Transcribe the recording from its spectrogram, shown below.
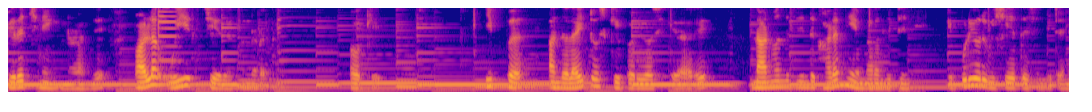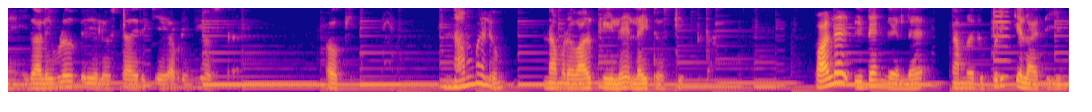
பிரச்சனைகள் நடந்து பல உயிர் சேதங்கள் நடக்குது. ஓகே இப்போ அந்த லைட் ஹவுஸ் கீப்பர் யோசிக்கிறாரு நான் வந்துட்டு இந்த கடமையை மறந்துட்டேன் இப்படி ஒரு விஷயத்தை செஞ்சுட்டேனே இதால் இவ்வளோ பெரிய லொஸ்ட் ஆயிருச்சு அப்படின்னு யோசிக்கிறேன் ஓகே நம்மளும் நம்மளோட வாழ்க்கையில் லைட் ஹவுஸ் கேட்டுக்கலாம் தான் பல இடங்களில் நம்மளுக்கு பிடிக்கலாட்டியும்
